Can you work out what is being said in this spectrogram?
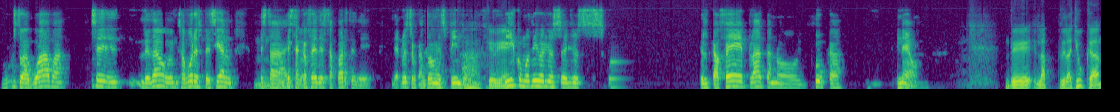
gusto a guava. Entonces, le da un sabor especial esta, esta café de esta parte de, de nuestro cantón Espíndola. Ah, y como digo, ellos, ellos, el café, plátano, yuca, guineo. De la, de la yuca,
